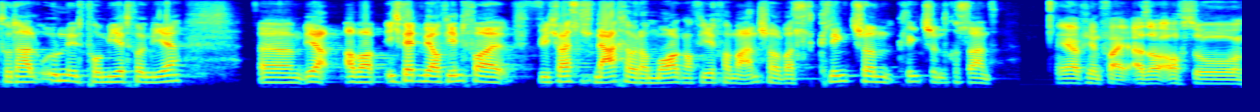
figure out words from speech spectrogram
total uninformiert von mir. Ähm, ja, aber ich werde mir auf jeden Fall, ich weiß nicht, nachher oder morgen auf jeden Fall mal anschauen, was klingt schon, klingt schon interessant. Ja, auf jeden Fall. Also auch so,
